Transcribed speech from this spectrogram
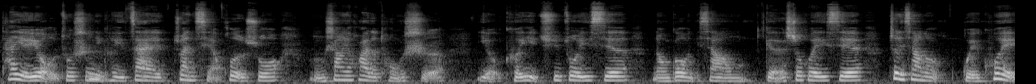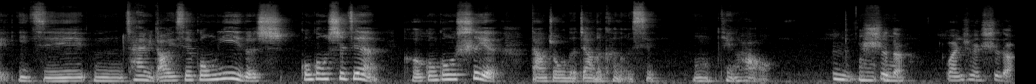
它也有，就是你可以在赚钱或者说嗯商业化的同时，也可以去做一些能够像给社会一些正向的回馈，以及嗯参与到一些公益的事、公共事件和公共事业。当中的这样的可能性，嗯，挺好。嗯，是的，完全是的。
